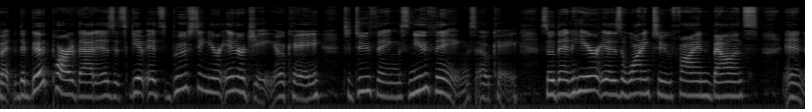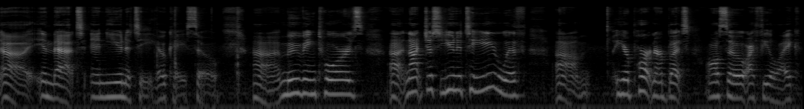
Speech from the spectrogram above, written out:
But the good part of that is it's give it's boosting your energy, okay, to do things, new things, okay. So then here is wanting to find balance and uh, in that and unity, okay. So uh, moving towards uh, not just unity with um, your partner, but also I feel like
